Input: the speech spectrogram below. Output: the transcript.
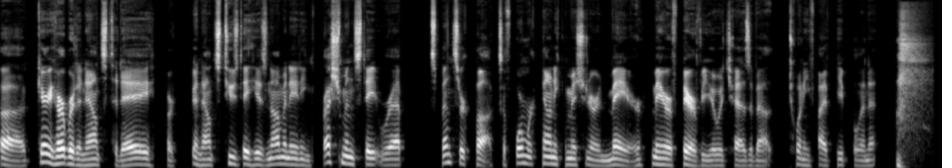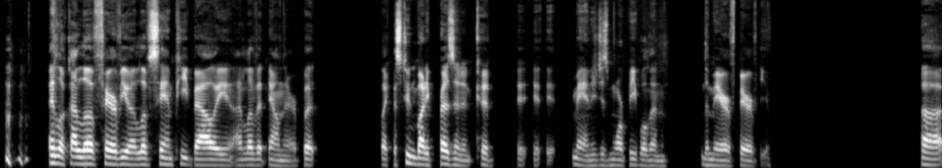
Uh, Gary Herbert announced today, or announced Tuesday, he is nominating freshman state rep Spencer Cox, a former county commissioner and mayor, mayor of Fairview, which has about 25 people in it. And look, I love Fairview. I love Sanpete Valley. I love it down there. But like a student body president could it, it, it manages more people than the mayor of Fairview. Uh,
